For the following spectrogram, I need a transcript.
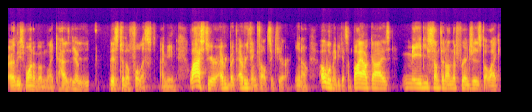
or at least one of them, like has Yep. This to the fullest. I mean, last year everybody everything felt secure. You know, oh we'll maybe get some buyout guys, maybe something on the fringes, but like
